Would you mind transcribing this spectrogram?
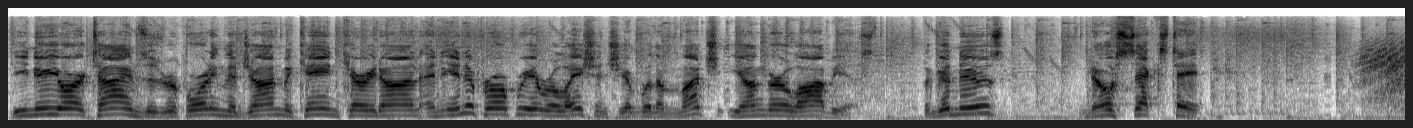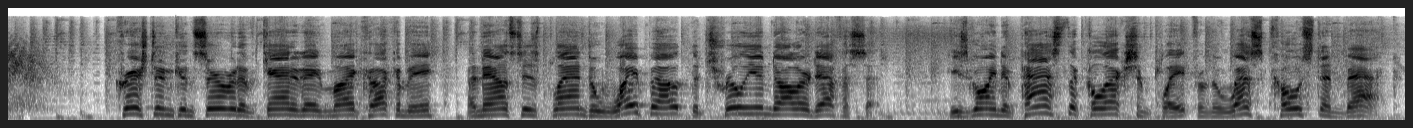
The New York Times is reporting that John McCain carried on an inappropriate relationship with a much younger lobbyist. The good news? No sex tape. Christian conservative candidate Mike Huckabee announced his plan to wipe out the trillion dollar deficit. He's going to pass the collection plate from the West Coast and back.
